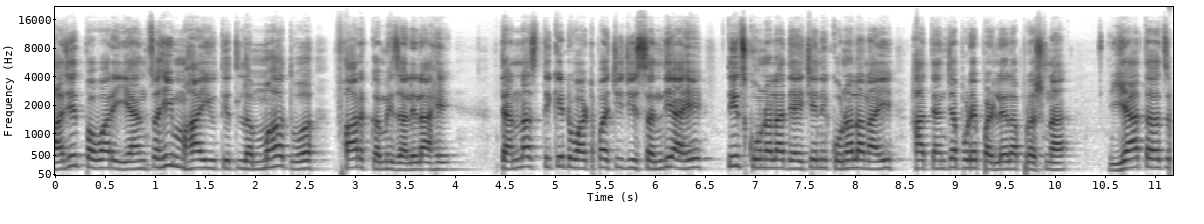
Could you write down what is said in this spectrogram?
अजित पवार यांचंही महायुतीतलं महत्त्व फार कमी झालेलं आहे. त्यांनाच तिकीट वाटपाची जी संधी आहे तीच कोणाला द्यायची आणि कोणाला नाही हा त्यांच्यापुढे पडलेला प्रश्न. आहे यातच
